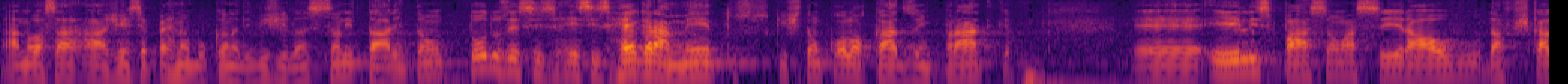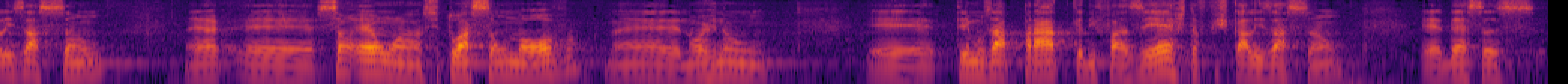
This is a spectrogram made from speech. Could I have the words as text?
A nossa agência pernambucana de vigilância sanitária. Então, todos esses, esses regramentos que estão colocados em prática, é, eles passam a ser alvo da fiscalização É, é, são, é uma situação nova, né? nós não é, temos a prática de fazer esta fiscalização é, dessas, de,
